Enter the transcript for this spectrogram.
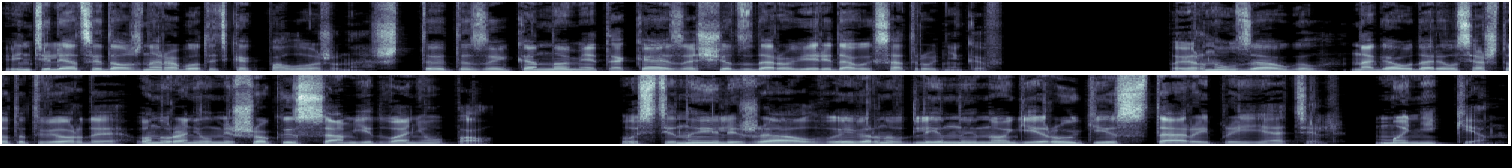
Вентиляция должна работать как положено. Что это за экономия такая за счет здоровья рядовых сотрудников? Повернул за угол, нога ударилась о что-то твердое, он уронил мешок и сам едва не упал. У стены лежал, вывернув длинные ноги и руки, старый приятель, манекен.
